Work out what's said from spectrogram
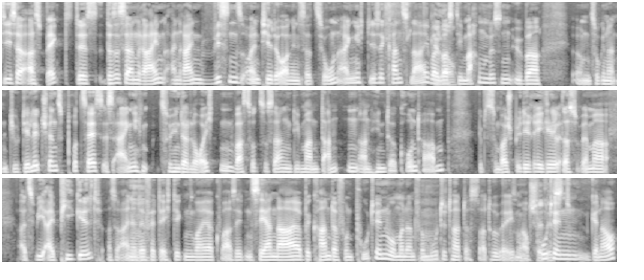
dieser Aspekt, des, das ist ja ein rein, ein rein wissensorientierte Organisation eigentlich, diese Kanzlei, weil genau. was die machen müssen über ähm, sogenannten Due Diligence-Prozess ist eigentlich zu hinterleuchten, was sozusagen die Mandanten an Hintergrund haben. Gibt es zum Beispiel die Regel, dass wenn man als VIP gilt, also einer mhm. der Verdächtigen war ja quasi ein sehr naher Bekannter von Putin, wo man dann mhm. vermutet hat, dass darüber eben so auch Putin genau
